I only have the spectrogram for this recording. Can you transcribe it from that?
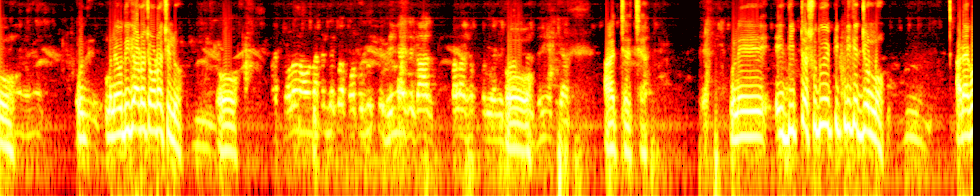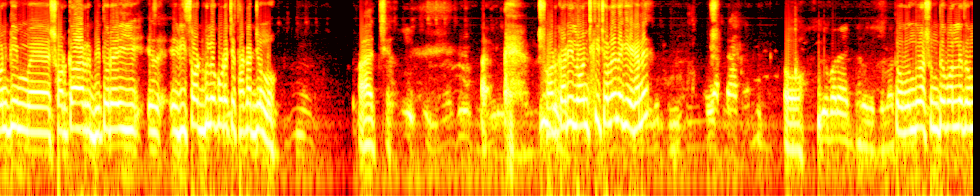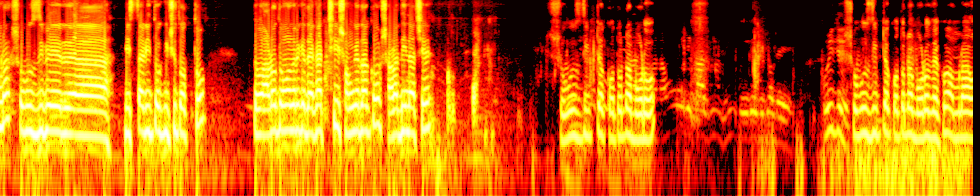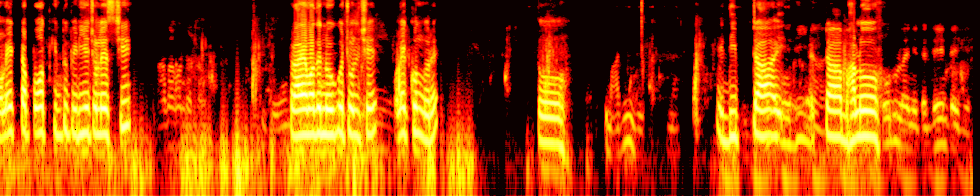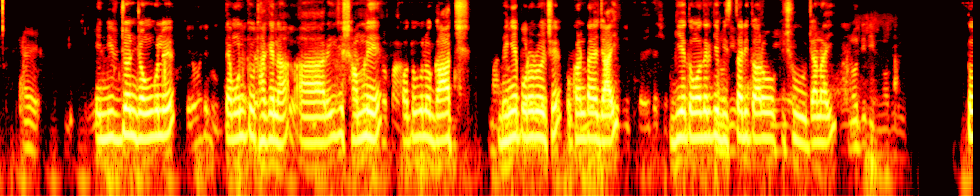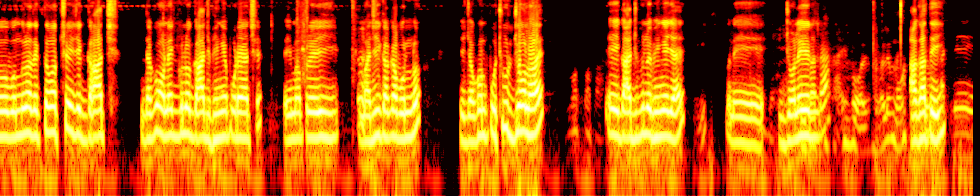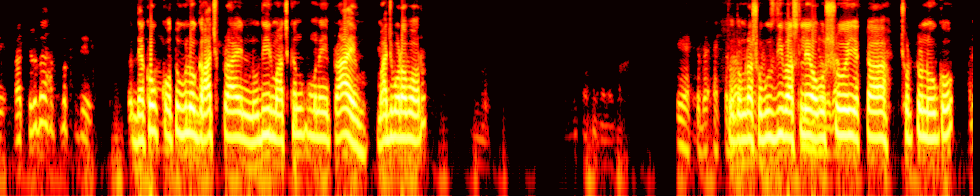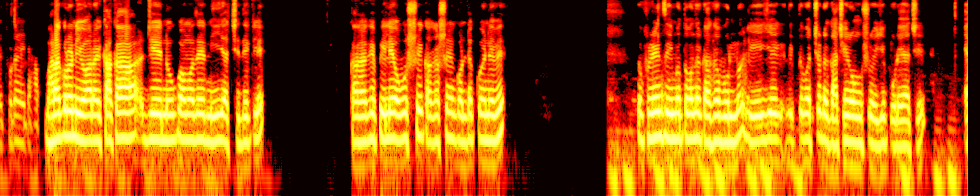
মানে ওদিকে আরও চওড়া ছিল? ও। আচ্ছা আচ্ছা। মানে এই দ্বীপটা শুধু পিকনিকের জন্য? আর এখন কি সরকার ভিতরে এই রিসর্টগুলো করেছে থাকার জন্য? আচ্ছা। সরকারি লঞ্চ কি চলে নাকি এখানে? ও। তো বন্ধুরা, শুনতে পারলে তোমরা, সবুজ দ্বীপের বিস্তারিত কিছু তথ্য। তো আরও তোমাদেরকে দেখাচ্ছি, সঙ্গে থাকো, সারাদিন আছে। সবুজ দ্বীপটা কতটা বড়? সবুজ দ্বীপটা কতটা বড় দেখো আমরা অনেকটা পথ কিন্তু পেরিয়ে চলে এসেছি। প্রায় আমাদের নৌকো চলছে অনেকক্ষণ ধরে। তো এই দ্বীপটা একটা ভালো এই নির্জন জঙ্গলে তেমন কেউ থাকে না। আর এই যে সামনে কতগুলো গাছ ভেঙে পড়ে রয়েছে ওখানটায় যাই। গিয়ে তোমাদেরকে বিস্তারিত আরও কিছু জানাই। তো বন্ধুরা দেখতে পাচ্ছ, এই যে গাছ, দেখো অনেকগুলো গাছ ভেঙে পড়ে আছে। এইমাত্র এই মাঝি কাকা বলল যে যখন প্রচুর জল হয়, এই গাছগুলো ভেঙে যায়। মানে জলের আঘাতেই। দেখো কতগুলো গাছ প্রায় নদীর মাঝখান মানে প্রায় মাঝ বরাবর তো তোমরা সবুজ দ্বীপ আসলে অবশ্যই একটা ছোট্ট নৌকো ভাড়া করে নিও। আর ওই কাকা যে নৌকো আমাদের নিয়ে যাচ্ছে দেখলে কাকাকে পেলে অবশ্যই কাকার সঙ্গে কন্ট্যাক্ট করে নেবে। তো ফ্রেন্ডস এইমাত্র আমাদের কাকা বলল যে এই যে দেখতে পাচ্ছ ওটা গাছের অংশ এই যে পড়ে আছে।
